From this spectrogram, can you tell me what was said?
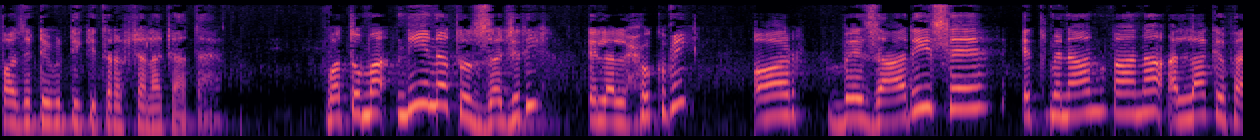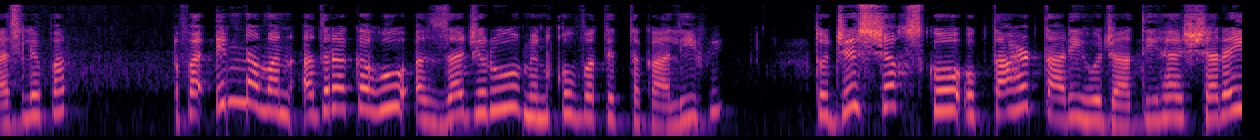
پازیٹیوٹی کی طرف چلا جاتا ہے وہ تم نین تو زجری الحکمی اور بیزاری سے اطمینان پانا اللہ کے فیصلے پر ان من ادرکر من قوت تکالیف تو جس شخص کو اکتاہٹ تاری ہو جاتی ہے شرعی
